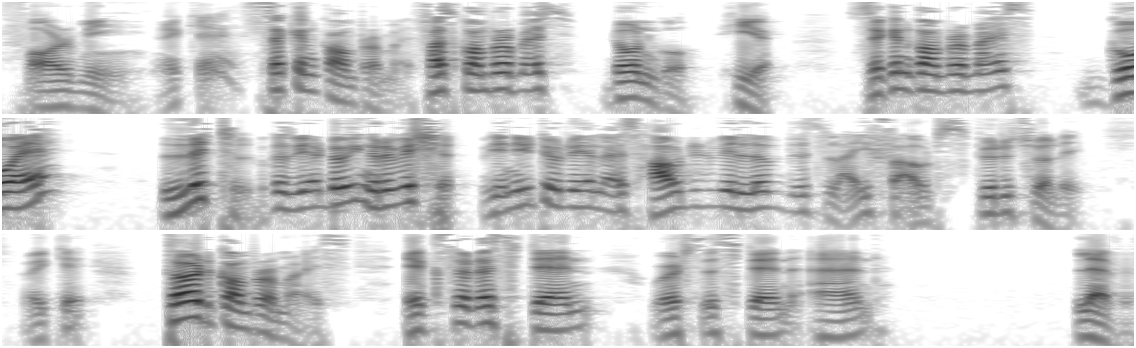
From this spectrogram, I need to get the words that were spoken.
for me. Okay. Second compromise. First compromise, don't go here. Second compromise, go a little because we are doing revision. We need to realize how did we live this life out spiritually. Okay. Third compromise, Exodus 10 verses 10 and 11.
